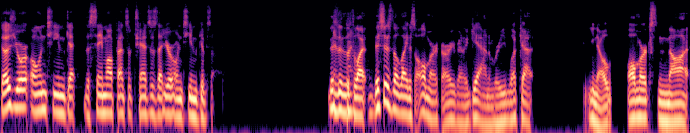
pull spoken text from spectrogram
Does your own team get the same offensive chances that your own team gives up? This is the this is the latest Ullmark argument again, where you look at, you know, Ullmark's not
